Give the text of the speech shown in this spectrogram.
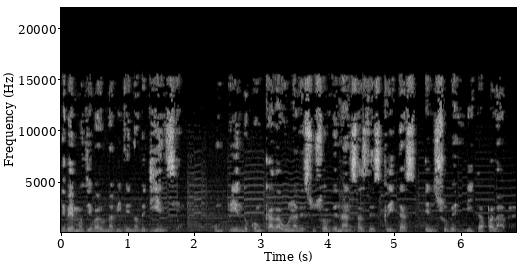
Debemos llevar una vida en obediencia, cumpliendo con cada una de sus ordenanzas descritas en su bendita palabra.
